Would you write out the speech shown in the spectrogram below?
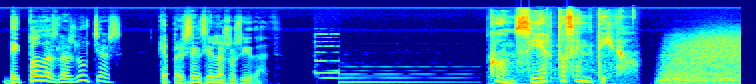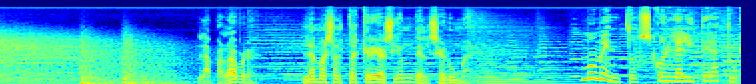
de todas las luchas que presencia la sociedad. Con cierto sentido. La palabra, la más alta creación del ser humano. Momentos con la literatura.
